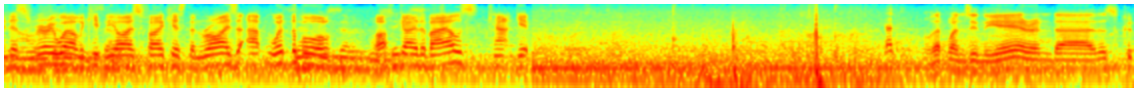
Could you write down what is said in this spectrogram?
does very well to keep the eyes focused and rise up with the ball. Off go the bails. Can't get... Well, that one's in the air and uh, this could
